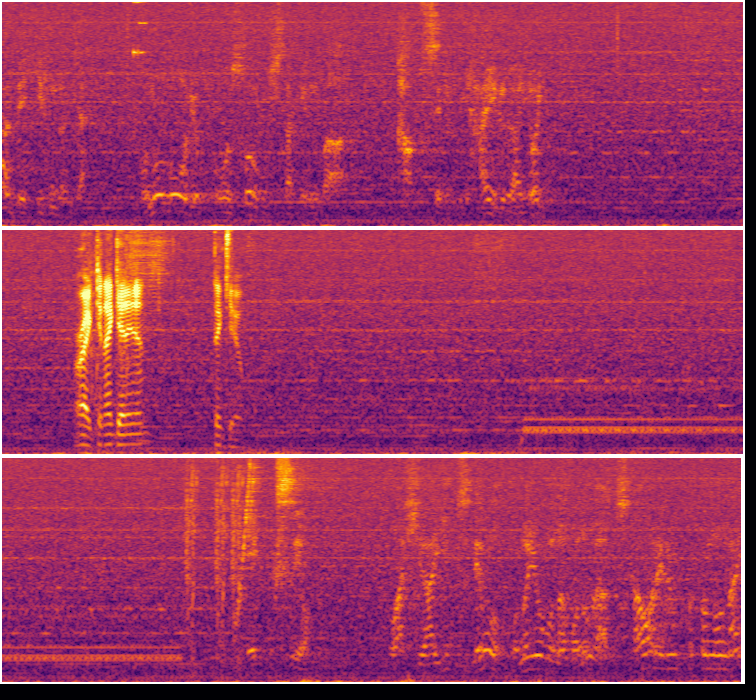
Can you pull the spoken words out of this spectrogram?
ができるのじゃ。この能力を装備したければカプセルに入るがよい。Alright, can I get in? Thank you. わしはいつでもこのようなものが使われることのない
